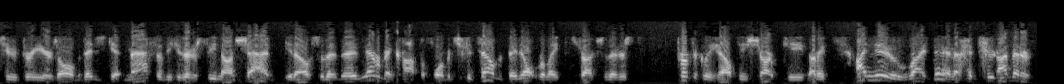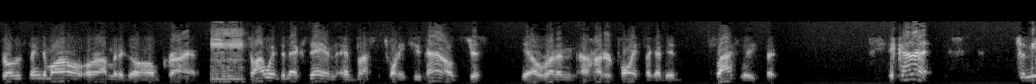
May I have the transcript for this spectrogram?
two, three years old, but they just get massive because they're just feeding on shad, you know, so they're, they've never been caught before. But you can tell that they don't relate to structure. They're just perfectly healthy, sharp teeth. I mean, I knew right then, I, had dude, I better throw this thing tomorrow or I'm going to go home crying. Mm-hmm. So I went the next day and, and busted 22 pounds, just, you know, running a 100 points like I did last week. But it kind of, to me,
